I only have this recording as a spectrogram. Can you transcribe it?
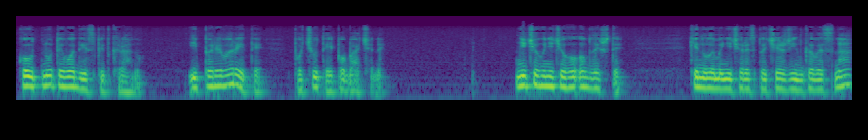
ковтнути води з-під крану і переварити почуте і побачене. Нічого, нічого облиште. Кинула мені через плече жінка весна,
